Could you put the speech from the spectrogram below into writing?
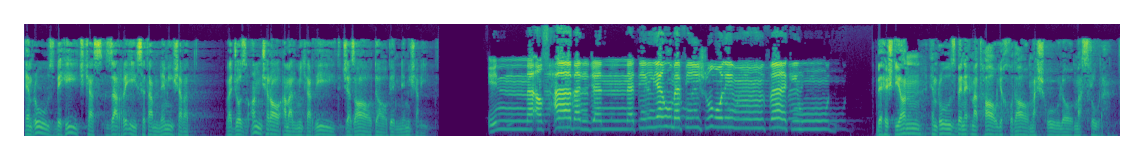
امروز به هیچ کس ذره ستم نمی شود و جز آنچه را عمل می کردید جزا داده نمی شوید این اصحاب الجنة اليوم في شغل فاكهون بهشتیان امروز به نعمتهای خدا مشغول و مسرورند.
